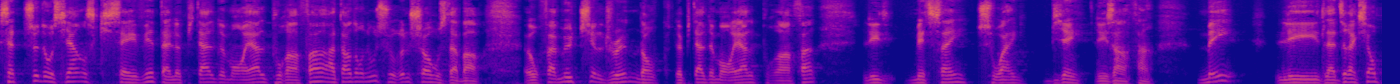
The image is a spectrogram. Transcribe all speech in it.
Cette pseudo-science qui s'invite à l'hôpital de Montréal pour enfants, attendons-nous sur une chose d'abord. Euh, au fameux Children, donc l'hôpital de Montréal pour enfants, les médecins soignent bien les enfants. Mais les, la direction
